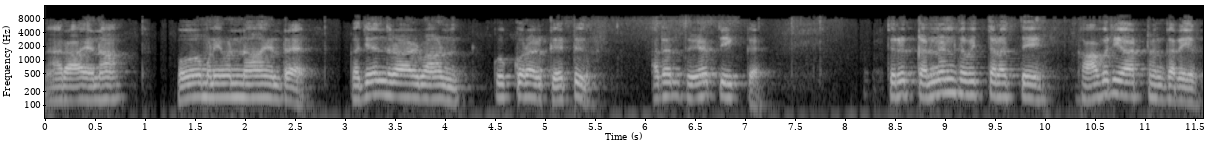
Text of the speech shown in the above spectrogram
நாராயணா ஓ முனிவண்ணா என்ற கஜேந்திராழ்வான் குக்குரல் கேட்டு அதன் துயர்த்தீக்க திருக்கண்ணன் கவித்தலத்தே காவிரி ஆற்றங்கரையில்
